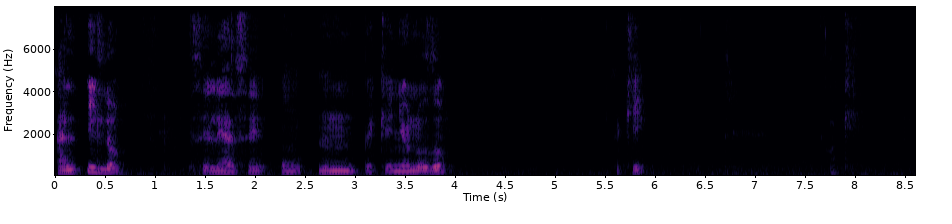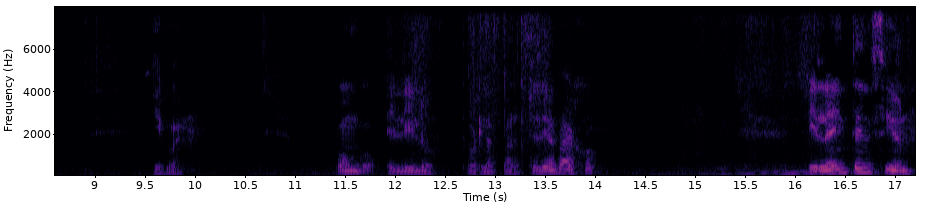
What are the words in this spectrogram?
al hilo se le hace un, un pequeño nudo. Aquí. Ok. Y bueno pongo el hilo por la parte de abajo. Y la intención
